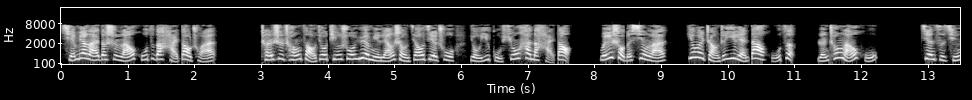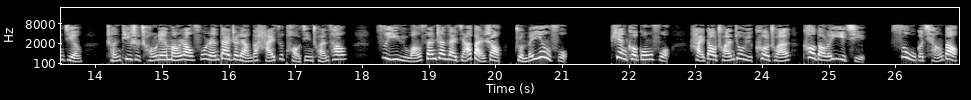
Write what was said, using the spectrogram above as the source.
前面来的是蓝胡子的海盗船。”陈世成早就听说粤闽两省交界处有一股凶悍的海盗，为首的姓蓝，因为长着一脸大胡子，人称蓝胡。见此情景，陈替是成连忙让夫人带着两个孩子跑进船舱，自己与王三站在甲板上准备应付。片刻功夫，海盗船就与客船靠到了一起。四五个强盗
